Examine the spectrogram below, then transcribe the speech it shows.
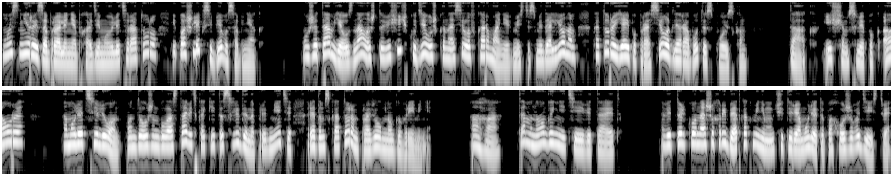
Мы с Нирой забрали необходимую литературу и пошли к себе в особняк. Уже там я узнала, что вещичку девушка носила в кармане вместе с медальоном, который я и попросила для работы с поиском. Так, ищем слепок ауры. Амулет силен, он должен был оставить какие-то следы на предмете, рядом с которым провел много времени. Ага, там много нитей витает. Ведь только у наших ребят как минимум четыре амулета похожего действия,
